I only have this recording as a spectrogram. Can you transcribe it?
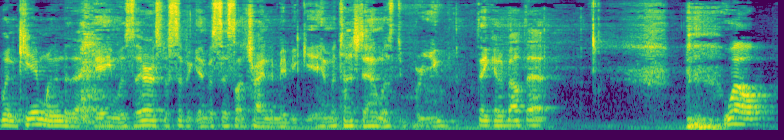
When Cam went into that game, was there a specific emphasis on trying to maybe get him a touchdown? Was were you thinking about that? Well,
